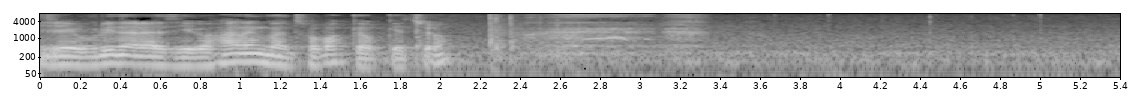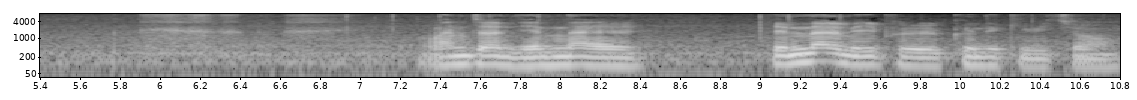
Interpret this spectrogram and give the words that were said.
이제 우리나라에서 이거 하는 건 저밖에 없겠죠? 완전 옛날 옛날 메이플 그 느낌이죠.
